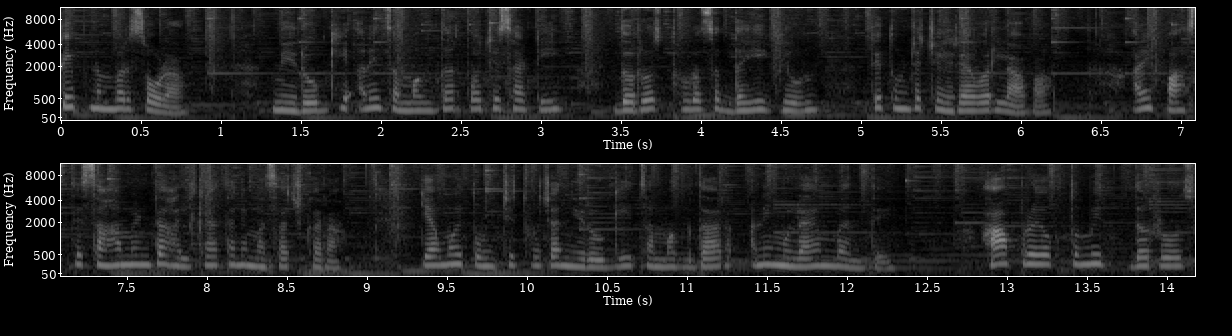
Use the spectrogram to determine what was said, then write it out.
टिप नंबर सोळा. निरोगी आणि चमकदार त्वचेसाठी दररोज थोडंसं दही घेऊन ते तुमच्या चेहऱ्यावर लावा आणि पाच ते सहा मिनटं हलक्या हाताने मसाज करा. यामुळे तुमची त्वचा निरोगी चमकदार आणि मुलायम बनते. हा प्रयोग तुम्ही दररोज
